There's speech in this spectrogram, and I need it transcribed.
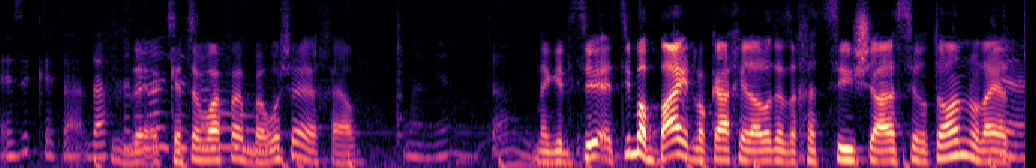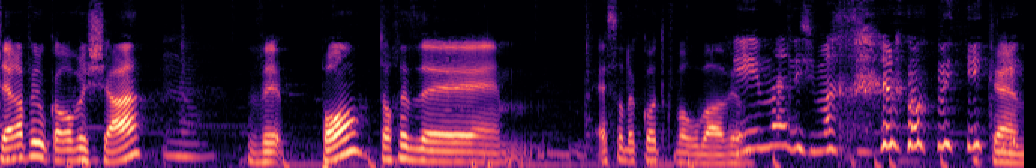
איזה קטע. דווקא נראה שיש קצב ווי-פיי, ברור שחייב. מעניין, טוב. לי. נגיד, אצלי- אצלי בבית לוקח לי לעלות איזה חצי שעה סרטון, אולי כן. יותר אפילו, קרוב לשעה, נו. ופה, תוך איזה עשר דקות כבר הוא באוויר. אמא נשמע חלומי. כן,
